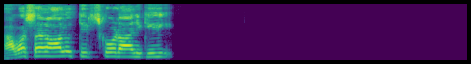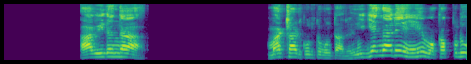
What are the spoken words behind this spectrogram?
అవసరాలు తీర్చుకోవడానికి ఆ విధంగా మాట్లాడుకుంటూ ఉంటారు. నిజంగానే ఒకప్పుడు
